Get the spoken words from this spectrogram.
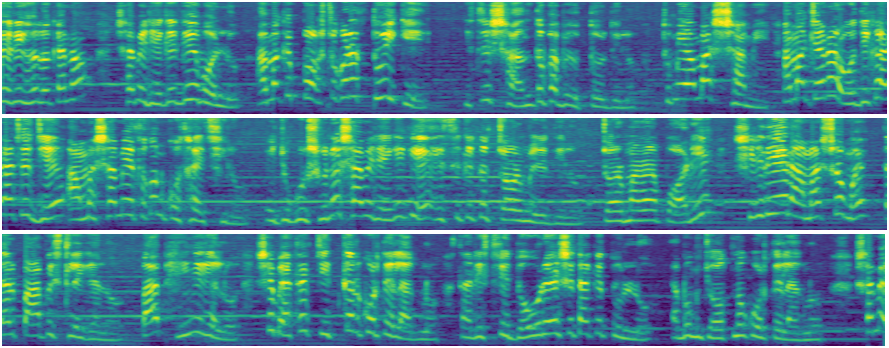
দেরি হলো কেন? স্বামী রেগে গিয়ে বলল, আমাকে প্রশ্ন করার তুই কে? স্ত্রী শান্তভাবে উত্তর দিল, তুমি আমার স্বামী। আমার জানার অধিকার আছে যে আমার স্বামী এতক্ষণ কোথায় ছিল? এটুকু শুনে স্বামী রেগে গিয়ে স্ত্রীকে একটা চর মেরে দিল। চর মারার পরে সিঁড়ি দিয়ে নামার সময় তার পা পিছলে গেল, পা ভেঙে গেল। সে ব্যথায় চিৎকার করতে লাগল। তার স্ত্রী দৌড়ে এসে তাকে তুললো এবং যত্ন করতে লাগল। স্বামী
